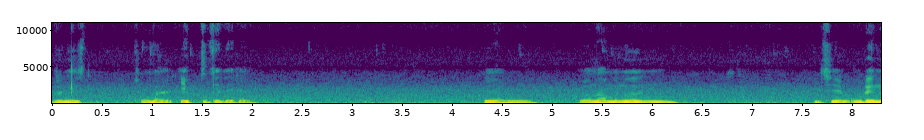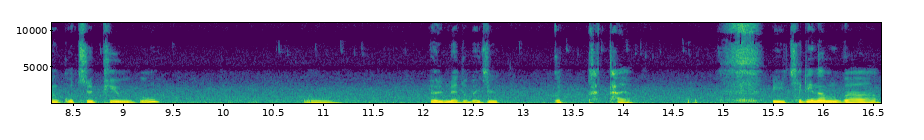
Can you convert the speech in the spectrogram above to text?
눈이 정말 예쁘게 내려요. 네, 요, 요 나무는 이제 올해는 꽃을 피우고 어, 열매도 맺을 것 같아요. 이 체리나무가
